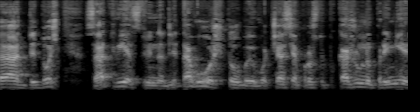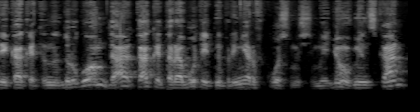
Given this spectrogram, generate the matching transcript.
да, DDoS. Соответственно, для того, чтобы, вот сейчас я просто покажу на примере, как это на другом, да, как это работает, например, в космосе. Мы идем в Mintscan,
